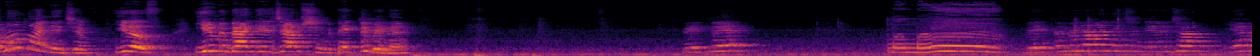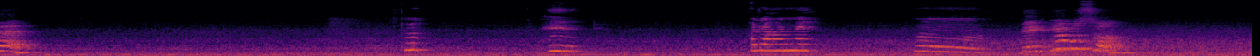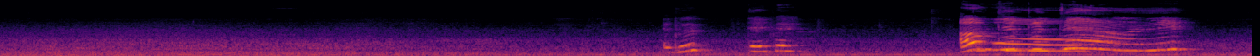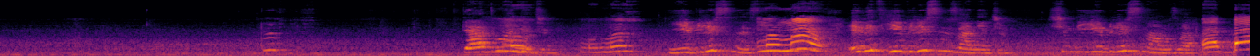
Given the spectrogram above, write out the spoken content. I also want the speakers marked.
Speaker 1: anneciğim. Yağız. Yeme ben geleceğim şimdi. Bekle beni. Bekle.
Speaker 2: Mama.
Speaker 1: Bekle beni anneciğim geleceğim. Yeme.
Speaker 2: Hadi anne.
Speaker 1: Bekliyor musun?
Speaker 2: Evet. Tepe. Abi bitti anne.
Speaker 1: Geldim anneciğim.
Speaker 2: Mama.
Speaker 1: Yiyebilirsiniz.
Speaker 2: Mama.
Speaker 1: Evet yiyebilirsiniz anneciğim. Şimdi yiyebilirsin Hamza.
Speaker 2: Baba.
